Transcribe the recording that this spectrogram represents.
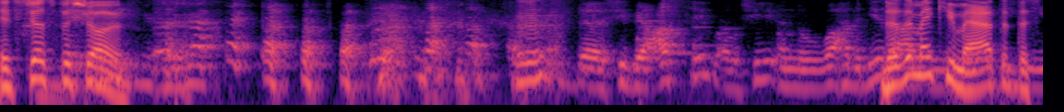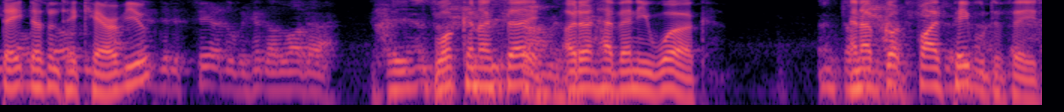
It's just for show. Does it make you mad that the state doesn't take care of you? What can I say? I don't have any work. And I've got five people to feed.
